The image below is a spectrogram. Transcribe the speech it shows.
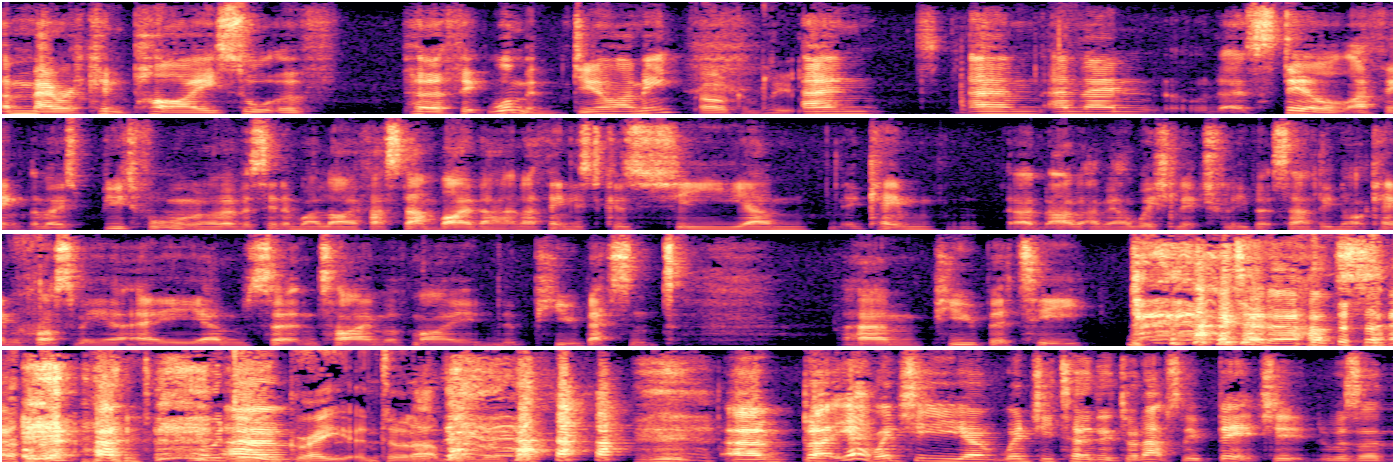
American Pie sort of perfect woman. Do you know what I mean? oh, completely. And and and then uh, still, I think the most beautiful woman I've ever seen in my life. I stand by that, and I think it's because she um, came. I, I I mean, I wish literally, but sadly not. Came across me at a um, certain time of my pubescent um, puberty. I don't know how to say. And, you were doing um, great until that moment. um, but yeah, when she uh, when she turned into an absolute bitch, it was a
